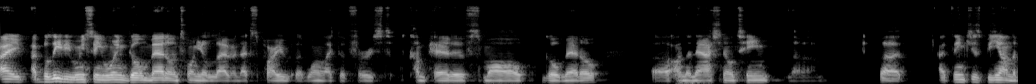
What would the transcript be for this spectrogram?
I, I believe when you say you win gold medal in 2011, that's probably one of like the first competitive small gold medal uh, on the national team. Um, but I think just being on the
